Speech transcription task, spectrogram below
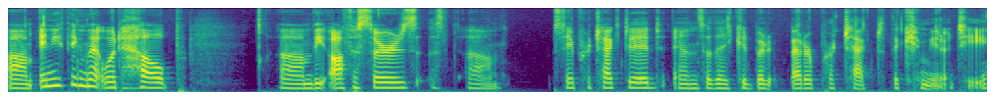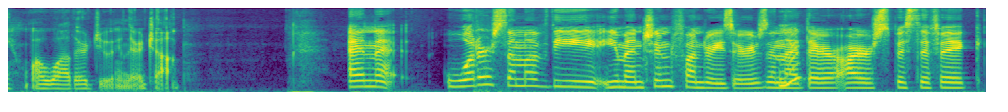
um, anything that would help um, the officers um, stay protected and so they could better protect the community while, while they're doing their job. And what are some of the, you mentioned fundraisers and mm-hmm. that there are specific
